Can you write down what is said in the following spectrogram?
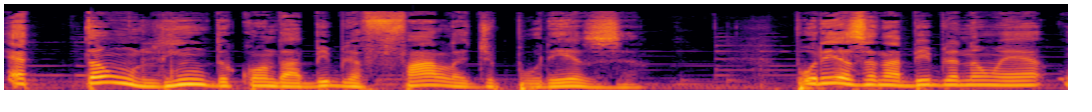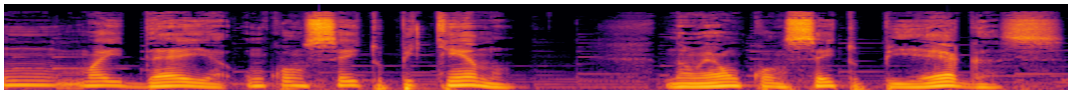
É tão lindo quando a Bíblia fala de pureza. Pureza na Bíblia não é uma ideia, um conceito pequeno, não é um conceito piegas,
